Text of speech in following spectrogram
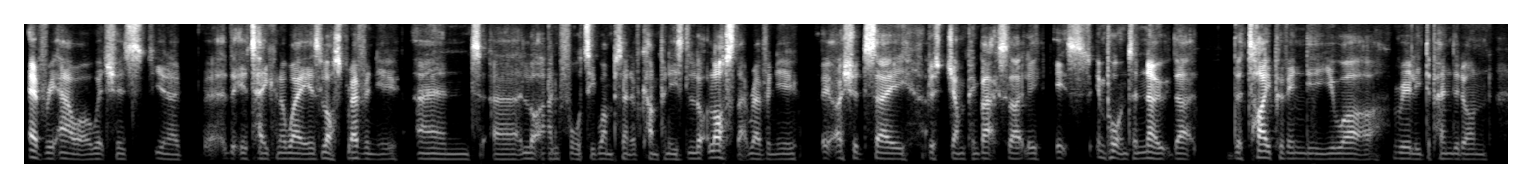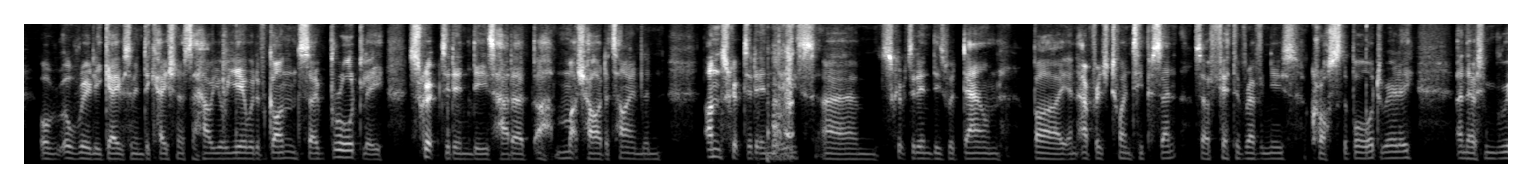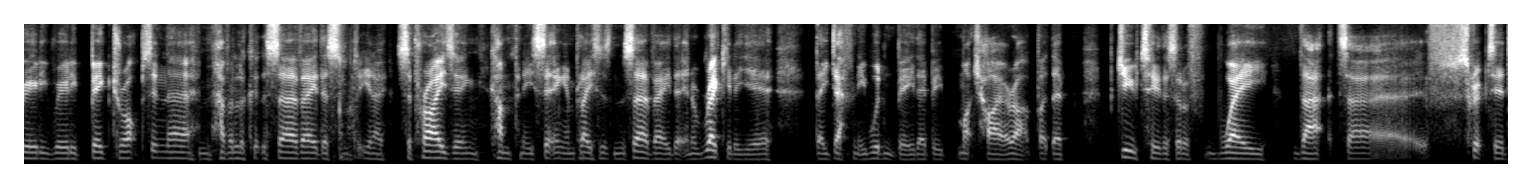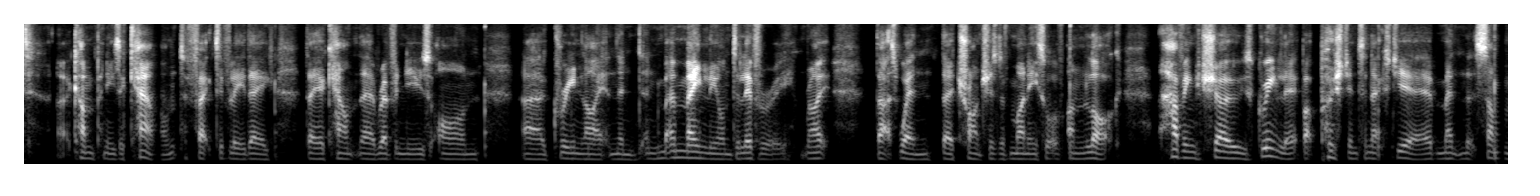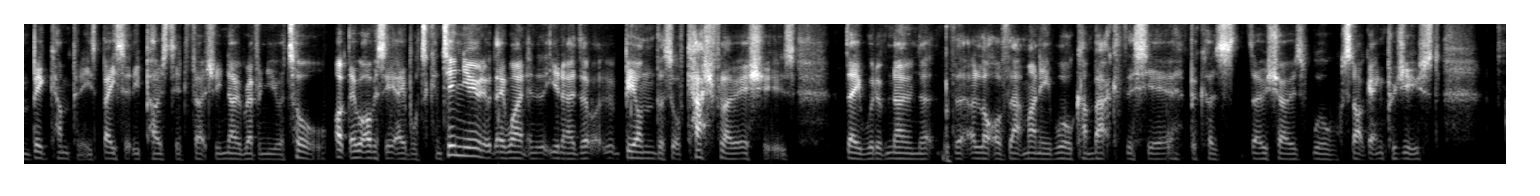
every hour which is you know uh, that you're taken away is lost revenue and uh, and 41% of companies lost that revenue i should say just jumping back slightly it's important to note that the type of indie you are really depended on or, or, really gave some indication as to how your year would have gone. So broadly, scripted indies had a, a much harder time than unscripted indies. Um, scripted indies were down by an average 20%, so a fifth of revenues across the board, really. And there are some really, really big drops in there. Have a look at the survey. There's some, you know, surprising companies sitting in places in the survey that in a regular year they definitely wouldn't be. They'd be much higher up, but they're due to the sort of way that uh, scripted uh, companies account effectively they they account their revenues on uh, green light and then and mainly on delivery right that's when their tranches of money sort of unlock. Having shows greenlit but pushed into next year meant that some big companies basically posted virtually no revenue at all. They were obviously able to continue. They weren't, you know, beyond the sort of cash flow issues. They would have known that, that a lot of that money will come back this year because those shows will start getting produced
